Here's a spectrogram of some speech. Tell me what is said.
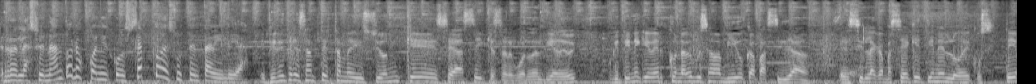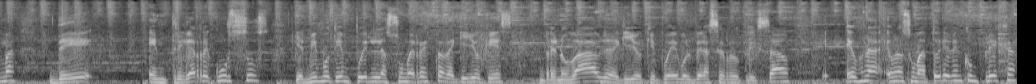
relacionándonos con el concepto de sustentabilidad. Es bien interesante esta medición que se hace y que se recuerda el día de hoy, porque tiene que ver con algo que se llama biocapacidad, es decir, la capacidad que tienen los ecosistemas de entregar recursos y al mismo tiempo ir en la suma y resta de aquello que es renovable, de aquello que puede volver a ser reutilizado. Es una, es una sumatoria bien compleja,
